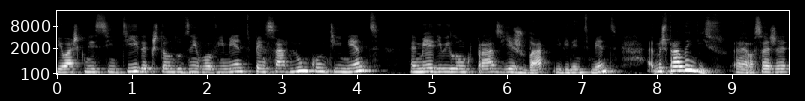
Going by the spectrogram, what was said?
Eu acho que nesse sentido a questão do desenvolvimento, pensar num continente a médio e longo prazo e ajudar, evidentemente, mas para além disso, eh, ou seja,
